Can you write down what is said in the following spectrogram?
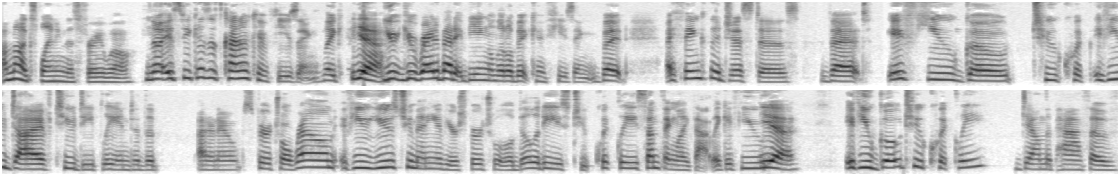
I'm not explaining this very well. No, it's because it's kind of confusing. Like, Yeah, you're, you're right about it being a little bit confusing, but I think the gist is that if you go too quick, if you dive too deeply into the, I don't know, spiritual realm, if you use too many of your spiritual abilities too quickly, something like that. Like if you, yeah, if you go too quickly down the path of,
